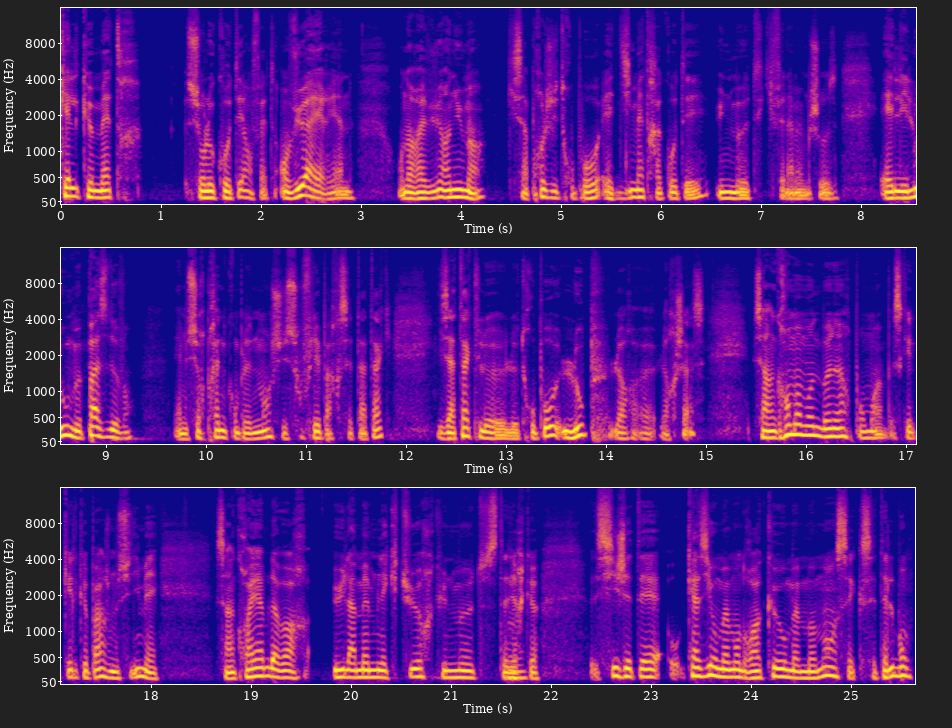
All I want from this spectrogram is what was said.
quelques mètres sur le côté en fait. En vue aérienne, on aurait vu un humain qui s'approche du troupeau et 10 mètres à côté, une meute qui fait la même chose. Et les loups me passent devant. Elles me surprennent complètement, je suis soufflé par cette attaque. Ils attaquent le, troupeau, loupent leur, euh, leur chasse. C'est un grand moment de bonheur pour moi, parce que quelque part, je me suis dit, mais c'est incroyable d'avoir eu la même lecture qu'une meute. C'est-à-dire mmh. que si j'étais quasi au même endroit qu'eux au même moment, c'est que c'était le bon.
